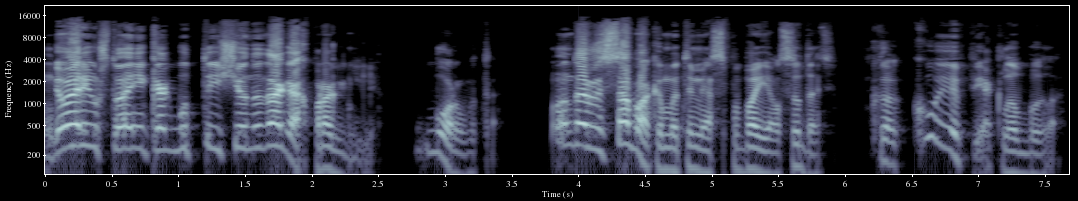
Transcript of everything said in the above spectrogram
Говорил, что они как будто еще на ногах прогнили. Боровы-то. Он даже собакам это мясо побоялся дать. какое пекло было.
